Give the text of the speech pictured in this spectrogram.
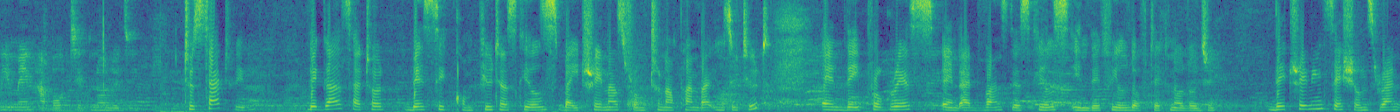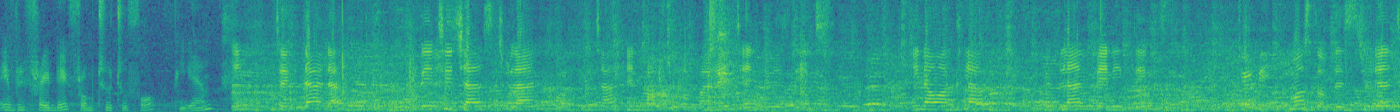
women about technology. To start with, the girls are taught basic computer skills by trainers from Tunapanda Institute and they progress and advance their skills in the field of technology. The training sessions run every Friday from 2 to 4 p.m. In Tech Dada, they teach us to learn computer and how to operate and use it. Our club, we've learned many things. Most of the students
